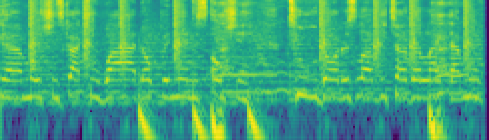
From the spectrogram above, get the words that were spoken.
Your emotions got you wide open in this ocean. Two daughters love each other like that movie.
